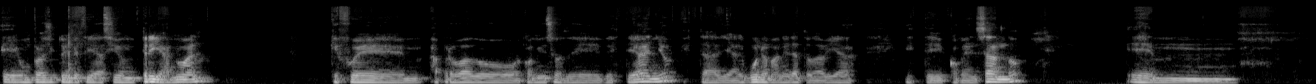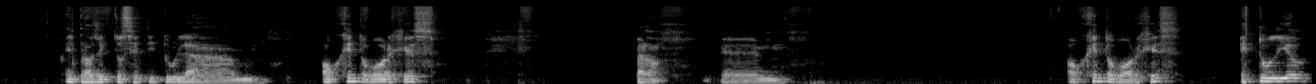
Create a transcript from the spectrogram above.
eh, un proyecto de investigación trianual, que fue em, aprobado a comienzos de, este año, está de alguna manera todavía este, comenzando. Em, el proyecto se titula Objeto Borges, perdón, Objeto Borges, estudio,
